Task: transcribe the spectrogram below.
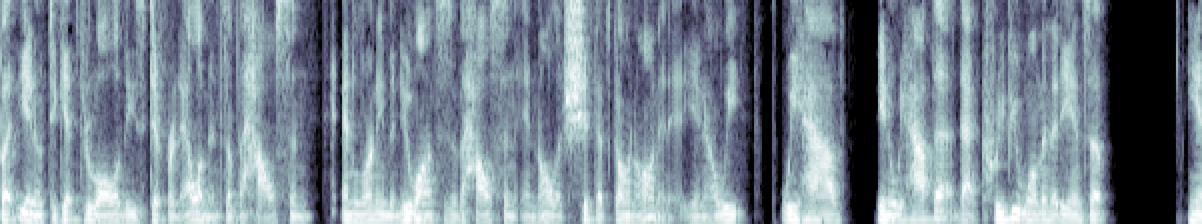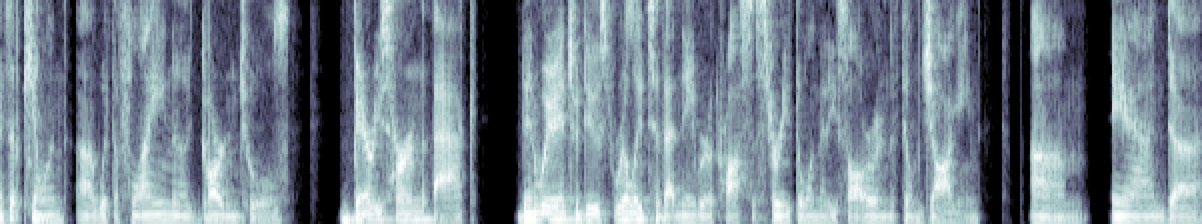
but you know to get through all of these different elements of the house and and learning the nuances of the house and and all the shit that's going on in it you know we we have you know we have that that creepy woman that he ends up he ends up killing uh, with the flying uh, garden tools buries her in the back. Then we're introduced really to that neighbor across the street the one that he saw earlier in the film jogging. Um, and uh,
